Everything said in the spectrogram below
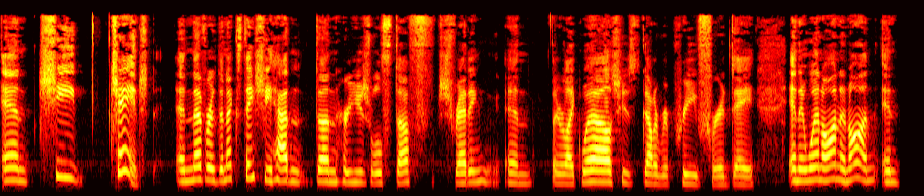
and she changed. And never the next day, she hadn't done her usual stuff, shredding. And they're like, "Well, she's got a reprieve for a day," and it went on and on, and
